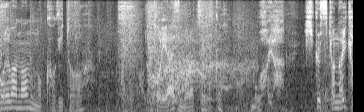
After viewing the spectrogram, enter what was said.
これは何の鍵だ？とりあえずもらっておくか。もはや引くしかないか。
